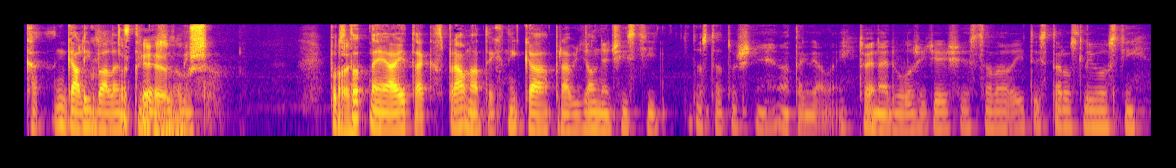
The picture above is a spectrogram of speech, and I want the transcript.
Ka- Galibalen s tými zubmi. Už. Podstatné je aj tak správna technika, pravidelne čistiť dostatočne a tak ďalej. To je najdôležitejšie z celej tej starostlivosti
